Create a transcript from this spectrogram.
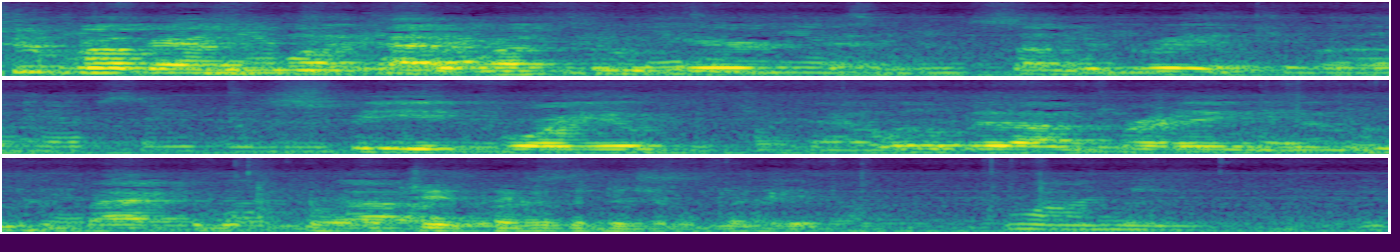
Two programs we want to kind of run through here at some degree of uh, speed for you, and a little bit on printing, and then we'll come back to what we got. JPEG with the digital picture. Well, I mean, it.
